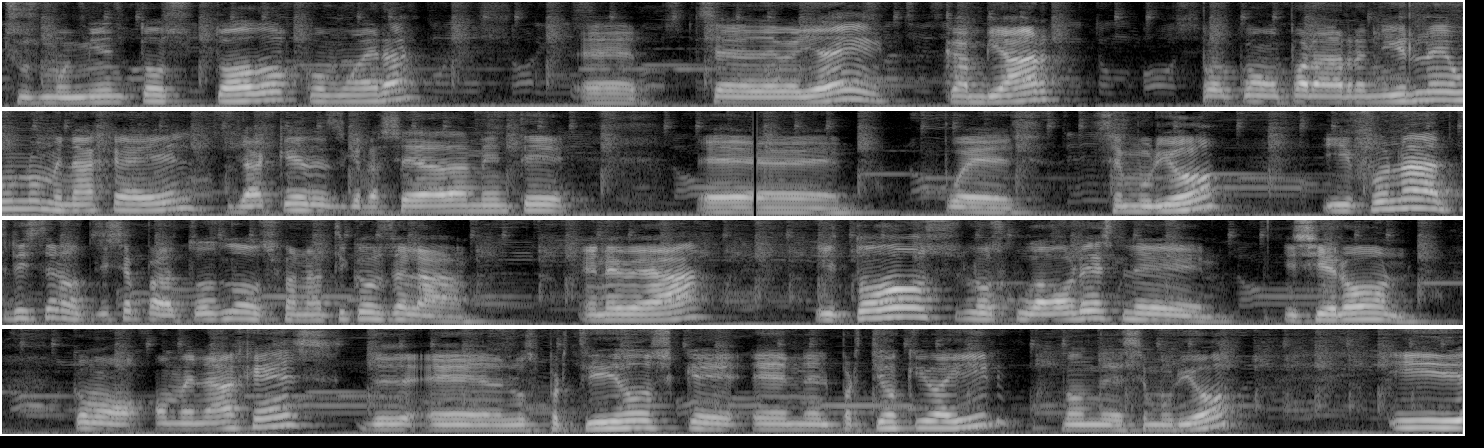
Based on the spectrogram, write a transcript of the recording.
sus movimientos, todo como era. Se debería de cambiar como para rendirle un homenaje a él, ya que desgraciadamente pues se murió y fue una triste noticia para todos los fanáticos de la NBA. Y todos los jugadores le hicieron como homenajes de eh, los partidos que en el partido que iba a ir, donde se murió. Y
